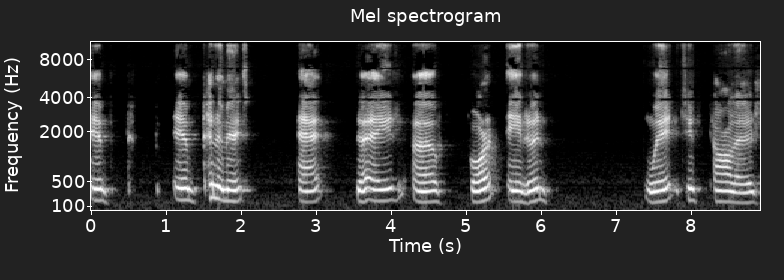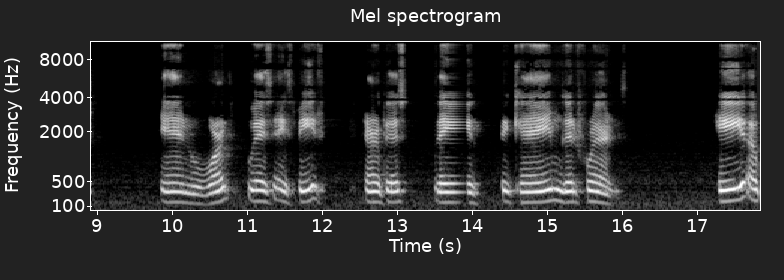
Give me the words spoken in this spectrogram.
imp- impediment at the age of four. Adrian went to college and worked with a speech therapist. They became good friends. He uh,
